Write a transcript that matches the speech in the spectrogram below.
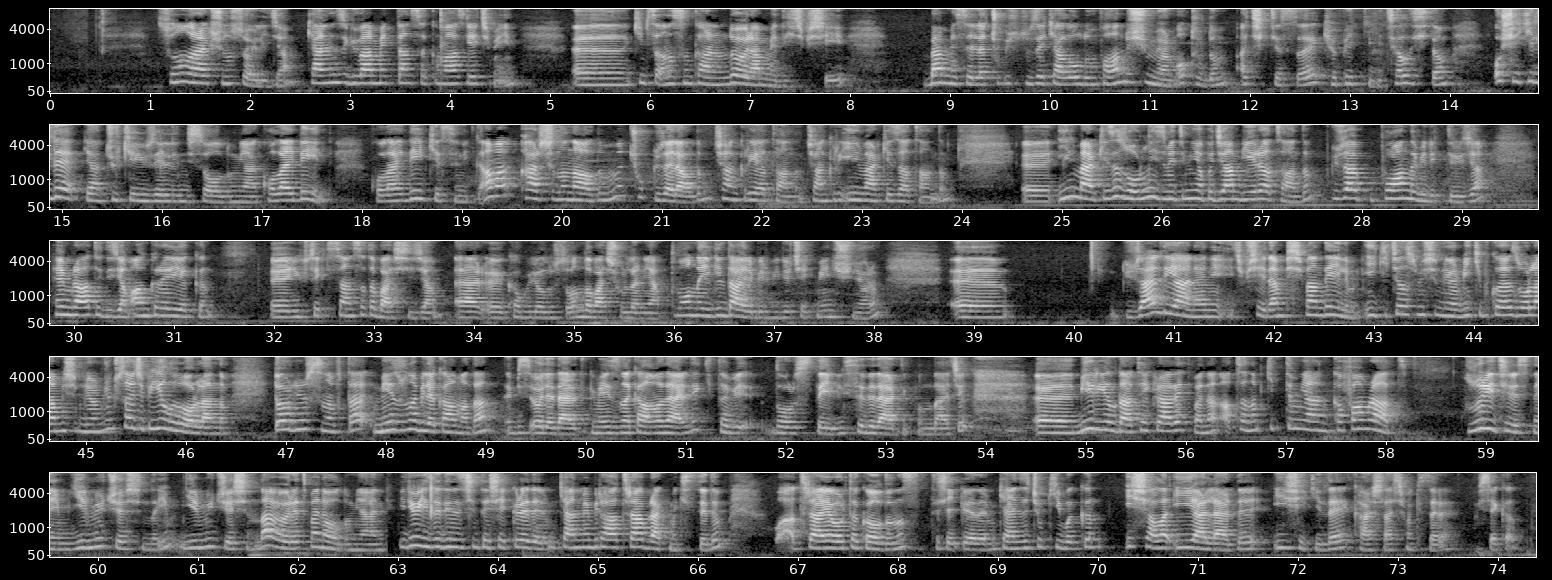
Son olarak şunu söyleyeceğim. Kendinize güvenmekten sakın vazgeçmeyin. Ee, kimse anasının karnında öğrenmedi hiçbir şeyi. Ben mesela çok üstün zekalı olduğumu falan düşünmüyorum. Oturdum açıkçası köpek gibi çalıştım. O şekilde yani Türkiye 150.si oldum yani kolay değil. Kolay değil kesinlikle ama karşılığını aldım mı çok güzel aldım. Çankırı'ya atandım. Çankırı İl Merkezi atandım. Ee, il merkeze zorunlu hizmetimi yapacağım bir yere atandım. Güzel puan da biriktireceğim. Hem rahat edeceğim. Ankara'ya yakın. Ee, yüksek lisansa da başlayacağım. Eğer e, kabul olursa onun da başvurularını yaptım. Onunla ilgili de ayrı bir video çekmeyi düşünüyorum. Ee, güzeldi yani hani hiçbir şeyden pişman değilim. İyi ki çalışmışım diyorum. İyi ki bu kadar zorlanmışım diyorum. Çünkü sadece bir yıl zorlandım. Dördüncü sınıfta mezuna bile kalmadan e, biz öyle derdik. Mezuna kalma derdik. Tabii doğrusu değil. Lisede derdik bunu daha çok. Ee, bir yıl daha tekrar etmeden atanıp gittim yani kafam rahat. Huzur içerisindeyim. 23 yaşındayım. 23 yaşında öğretmen oldum yani. Videoyu izlediğiniz için teşekkür ederim. Kendime bir hatıra bırakmak istedim. Bu hatıraya ortak oldunuz. Teşekkür ederim. Kendinize çok iyi bakın. İnşallah iyi yerlerde, iyi şekilde karşılaşmak üzere. Hoşçakalın.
